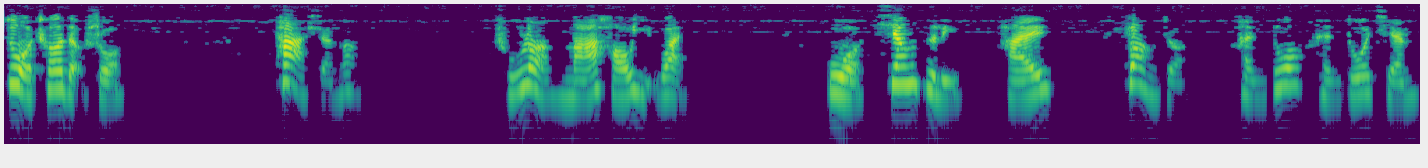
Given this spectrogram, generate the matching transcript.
坐车的说：“怕什么？除了马好以外，我箱子里还放着很多很多钱。”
